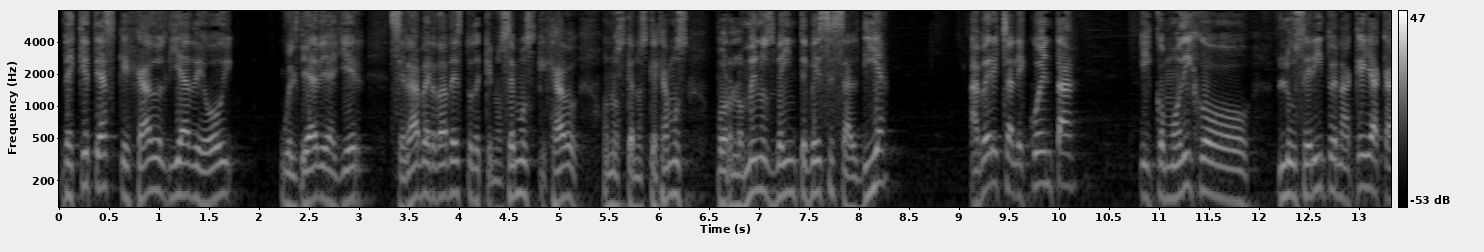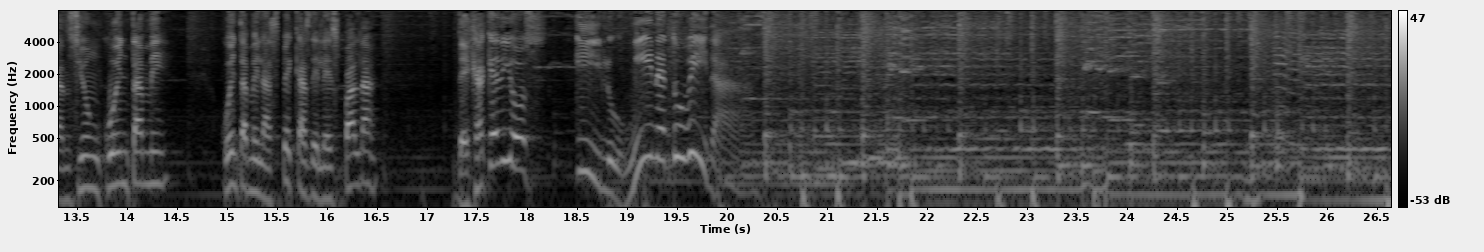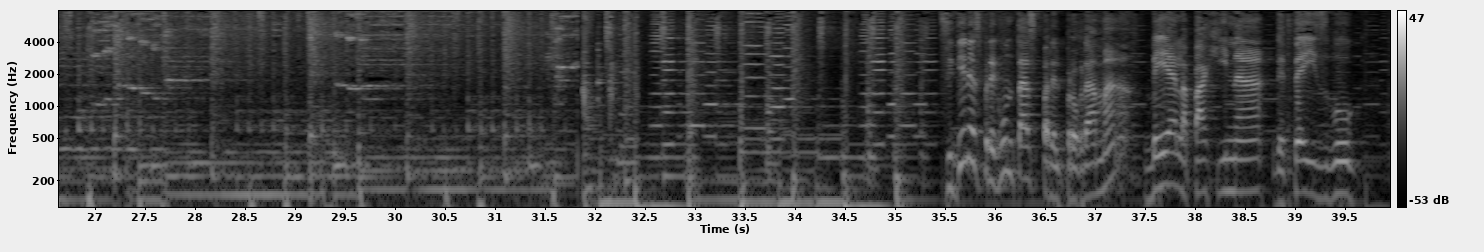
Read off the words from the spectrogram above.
¿De qué te has quejado el día de hoy o el día de ayer? ¿Será verdad esto de que nos hemos quejado o nos que nos quejamos por lo menos 20 veces al día? A ver, échale cuenta y como dijo Lucerito en aquella canción, cuéntame, cuéntame las pecas de la espalda. Deja que Dios ilumine tu vida. Si tienes preguntas para el programa, ve a la página de Facebook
